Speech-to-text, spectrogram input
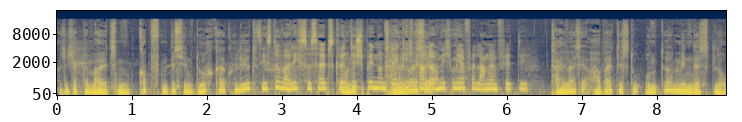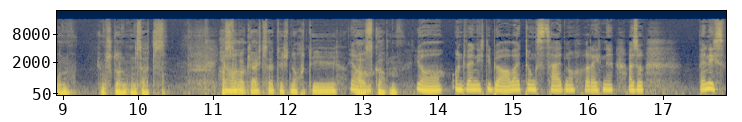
Also ich habe da mal jetzt im Kopf ein bisschen durchkalkuliert. Siehst du, weil ich so selbstkritisch Und bin und denke, ich kann doch nicht mehr verlangen für die. Teilweise arbeitest du unter Mindestlohn im Stundensatz. Hast Ja. aber gleichzeitig noch die Ja. Ausgaben. Ja, und wenn ich die Bearbeitungszeit noch rechne, also wenn ich es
